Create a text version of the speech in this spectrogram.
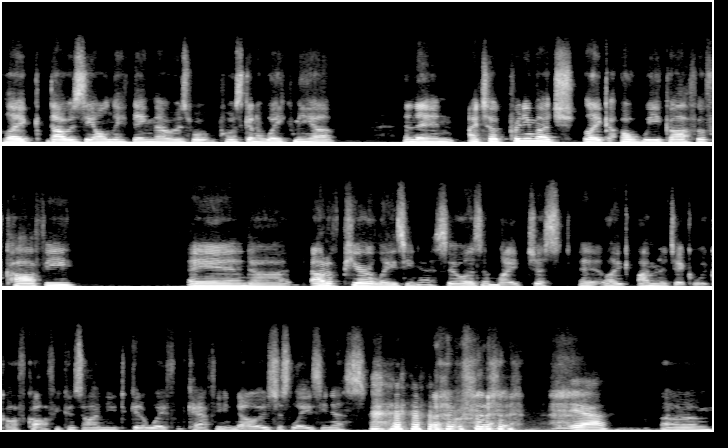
like that was the only thing that was what was going to wake me up. And then I took pretty much like a week off of coffee and uh out of pure laziness. It wasn't like just eh, like I'm going to take a week off coffee cuz I need to get away from caffeine. No, it was just laziness. yeah. Um,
